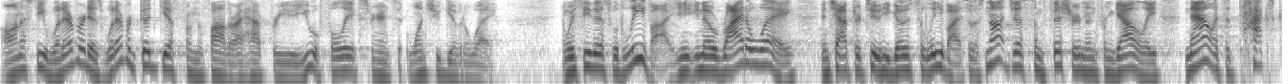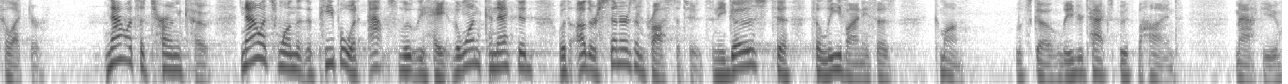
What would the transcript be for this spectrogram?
honesty, whatever it is, whatever good gift from the Father I have for you, you will fully experience it once you give it away. And we see this with Levi. You, you, know, right away in chapter 2, he goes to Levi. So it's not just some fisherman from Galilee. Now it's a tax collector now it's a turncoat. Now it's one that the people would absolutely hate, the one connected with other sinners and prostitutes. And he goes to, to Levi and he says, Come on, let's go. Leave your tax booth behind. Matthew,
